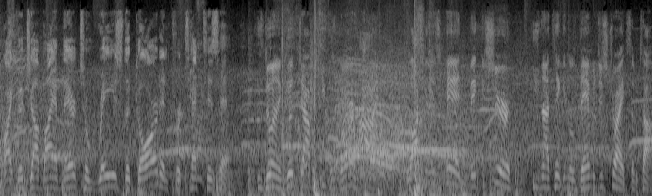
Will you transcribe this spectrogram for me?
All right, good job by him there to raise the guard and protect his head. He's doing a good job of keeping the guard high, blocking his head, making sure he's not taking those damaging strikes up top.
